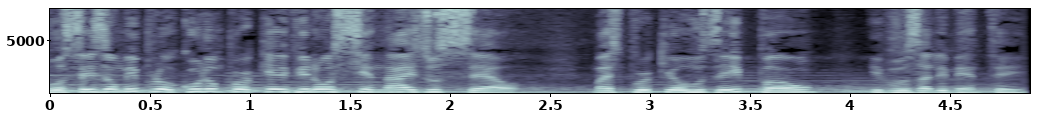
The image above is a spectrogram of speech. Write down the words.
Vocês não me procuram porque viram sinais do céu, mas porque eu usei pão e vos alimentei.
